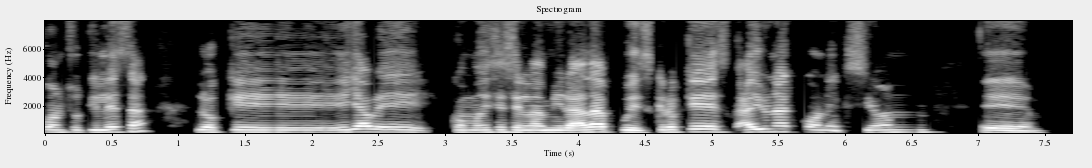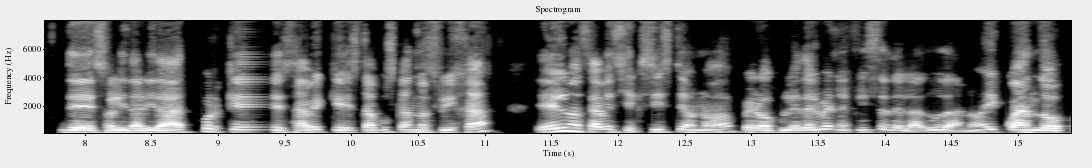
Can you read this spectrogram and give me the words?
con sutileza lo que ella ve, como dices, en la mirada, pues creo que es, hay una conexión eh, de solidaridad porque sabe que está buscando a su hija él no sabe si existe o no, pero le da el beneficio de la duda, ¿no? Y cuando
